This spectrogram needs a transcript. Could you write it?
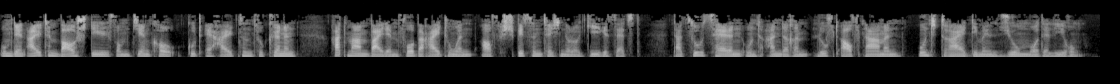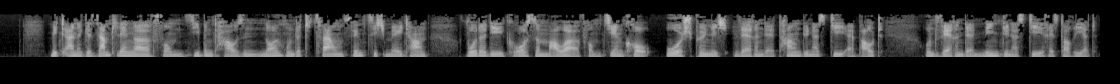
Um den alten Baustil vom Jiankou gut erhalten zu können, hat man bei den Vorbereitungen auf Spitzentechnologie gesetzt. Dazu zählen unter anderem Luftaufnahmen und Drei-Dimension-Modellierung. Mit einer Gesamtlänge von 7952 Metern wurde die große Mauer vom Jiankou ursprünglich während der Tang-Dynastie erbaut und während der Ming-Dynastie restauriert.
